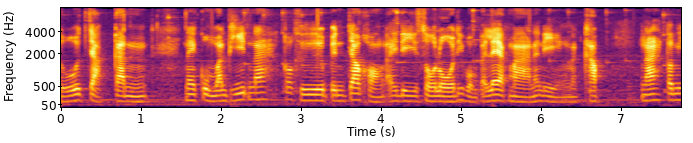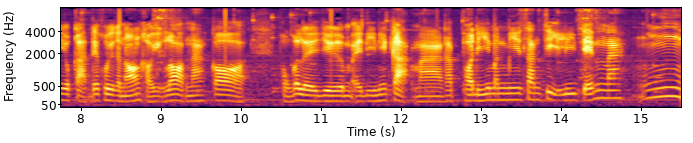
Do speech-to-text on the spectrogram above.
รู้จักกันในกลุ่มวันพี e นะ ก็คือเป็นเจ้าของ ID โซโลที่ผมไปแลกมานั่นเองนะครับ นะ ก็มีโอกาสได้คุยกับน้องเขาอีกรอบนะ ก็ผมก็เลยยืม ID นิกะมาครับ พอดีมันมีซันจิรีเจนนะ อืม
